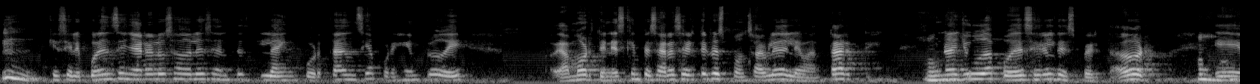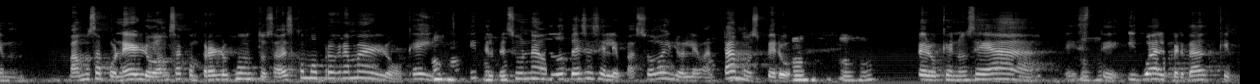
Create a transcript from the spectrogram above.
que se le puede enseñar a los adolescentes la importancia, por ejemplo, de, amor, tenés que empezar a hacerte responsable de levantarte. Una ayuda puede ser el despertador vamos a ponerlo, vamos a comprarlo juntos, ¿sabes cómo programarlo? Ok, y tal vez una o dos veces se le pasó y lo levantamos, pero, pero que no sea este, igual, ¿verdad? Que,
